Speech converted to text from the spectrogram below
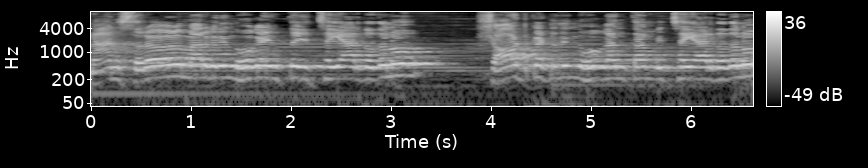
ನಾನು ಸರಳ ಮಾರ್ಗದಿಂದ ಹೋಗೋ ಇಂಥ ಇಚ್ಛೆ ಯಾರ್ದದನು? ಶಾರ್ಟ್ ಕಟ್ದಿಂದ ಹೋಗಂಥ ಇಚ್ಛೆ ಯಾರ್ದದನು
